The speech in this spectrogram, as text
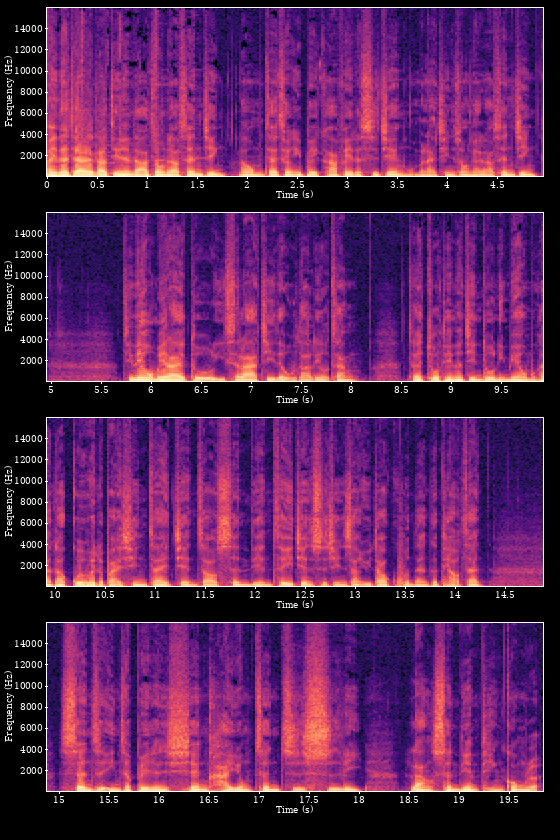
欢迎大家来到今天的阿忠聊圣经。让我们再用一杯咖啡的时间，我们来轻松聊聊圣经。今天我们要来读以斯拉记的五到六章。在昨天的进度里面，我们看到归回的百姓在建造圣殿这一件事情上遇到困难跟挑战，甚至因着被人陷害，用政治势力让圣殿停工了。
